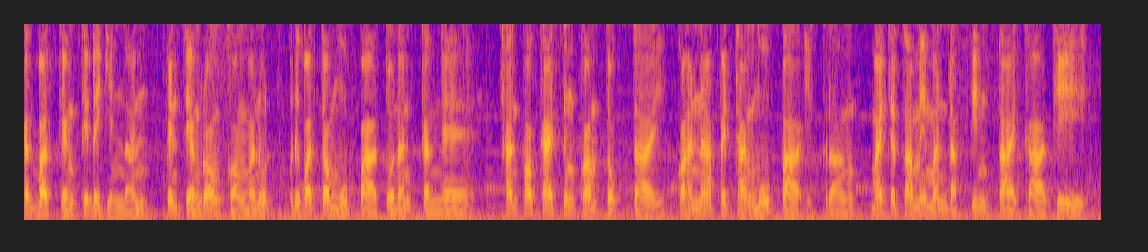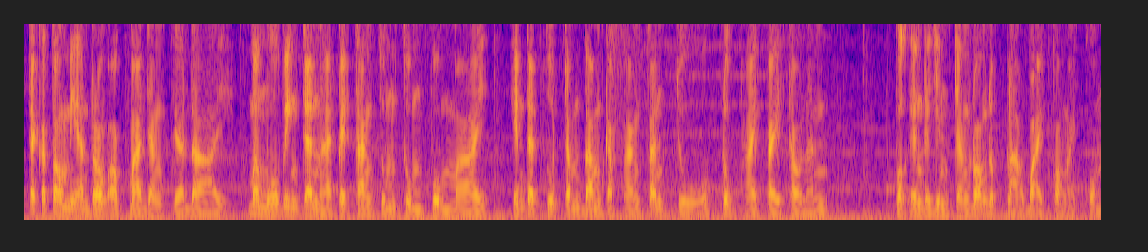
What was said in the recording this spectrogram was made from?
กันว่าเสียงที่ได้ยินนั้น เป็นเสียงร้องของมนุษย์ หรือว่าเจ้าหมูป่าตัวนั้นกันแน่ ท่านพอกายซึ่งความตกใจก็หันหน้าไปทางหมูป่าอีกครั้งหมายจะทำให้มันดับดิ้นตายคาที่ แต่ก็ต้องมีอันร้องออกมาอย่างเสียดาย เมื่อหมูวิ่งจันหายไปทางสุมทุมพุ่มไม้ เห็นแต่ตูดดำๆกับหางสั้นจูปลุกหายไปเท่านั้น พวกเองได้ยินเสียงร้องหรือเปล่าว่าไอ้กองไอ้ขม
